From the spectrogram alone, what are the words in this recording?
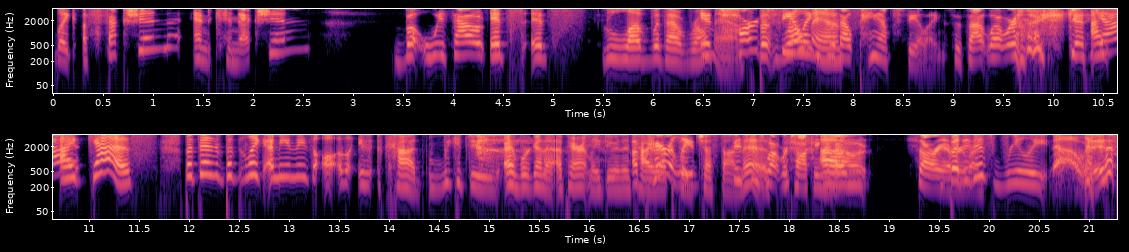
like affection and connection, but without, It's it's love without romance. it's heart but feelings romance- without pants feelings. Is that what we're like getting I, at? I guess, but then, but like, I mean, these all, like, God, we could do, and we're gonna apparently do an entire Apparently, episode just on this, this. is what we're talking Um, Sorry, but everyone. it is really no, it's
